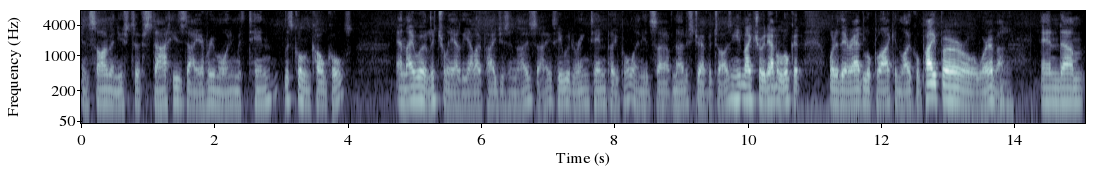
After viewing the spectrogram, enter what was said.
and Simon used to start his day every morning with ten, let's call them cold calls, and they were literally out of the yellow pages in those days. He would ring ten people, and he'd say, "I've noticed your advertising." He'd make sure he'd have a look at what did their ad look like in local paper or wherever, and. Um,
